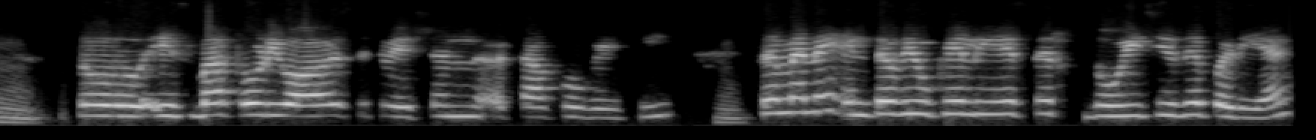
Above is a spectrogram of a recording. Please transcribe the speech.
हम्म। तो इस बार थोड़ी और सिचुएशन टफ हो गई थी। हम्म। सर मैंने इंटरव्यू के लिए सिर्फ़ दो ही चीज़ें पढ़ी है।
